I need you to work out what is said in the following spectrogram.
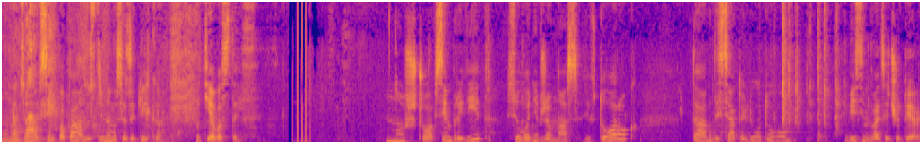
на цьому всім папа. Зустрінемося за кілька миттєвостей. Ну що, всім привіт! Сьогодні вже в нас вівторок. Так, 10 лютого 8.24.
